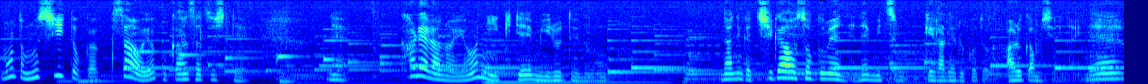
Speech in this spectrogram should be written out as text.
うん、もっと虫とか草をよく観察してね彼らのように生きてみるっていうのも何か違う側面でね見つけられることがあるかもしれないね。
